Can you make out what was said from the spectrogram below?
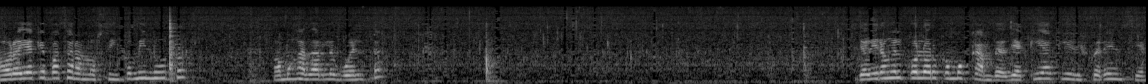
Ahora ya que pasaron los 5 minutos, vamos a darle vuelta. Ya vieron el color cómo cambia, de aquí a aquí diferencia.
